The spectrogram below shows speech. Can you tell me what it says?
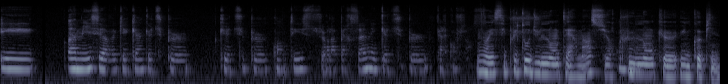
Et ami, c'est avec quelqu'un que tu peux que tu peux compter sur la personne et que tu peux faire confiance. Oui, c'est plutôt du long terme, hein, sur plus Mhm. long qu'une copine.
